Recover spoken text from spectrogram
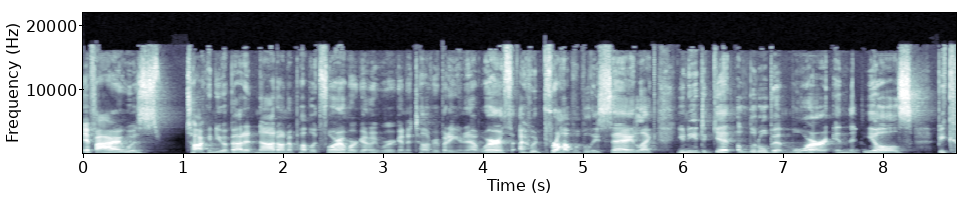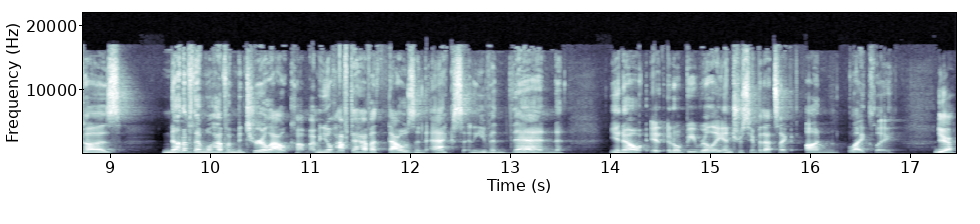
if I was talking to you about it not on a public forum, we're going we're going to tell everybody your net worth, I would probably say like you need to get a little bit more in the deals because none of them will have a material outcome. I mean, you'll have to have a 1000x and even then you know, it, will be really interesting, but that's like unlikely. Yeah,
